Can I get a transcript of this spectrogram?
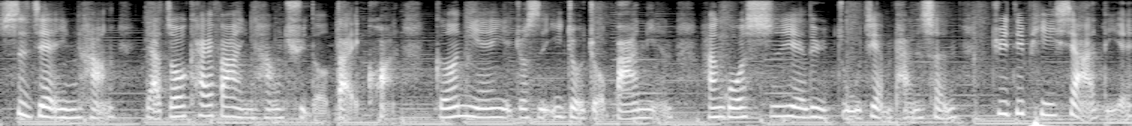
世界银行、亚洲开发银行取得贷款。隔年，也就是一九九八年，韩国失业率逐渐攀升，GDP 下跌。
